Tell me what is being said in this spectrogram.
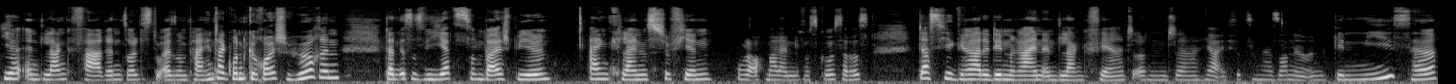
hier entlang fahren. Solltest du also ein paar Hintergrundgeräusche hören, dann ist es wie jetzt zum Beispiel ein kleines Schiffchen oder auch mal ein etwas größeres, das hier gerade den Rhein entlang fährt. Und äh, ja, ich sitze in der Sonne und genieße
